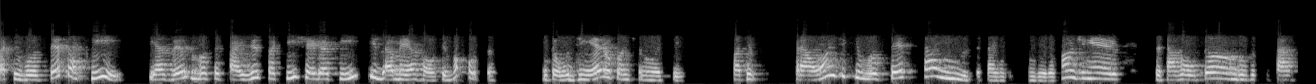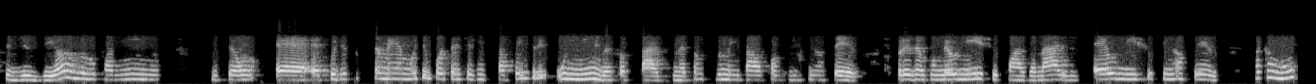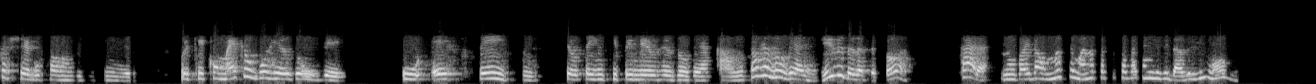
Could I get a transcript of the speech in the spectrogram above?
Só que você está aqui e às vezes você faz isso aqui, chega aqui e dá meia volta e volta. Então o dinheiro continua aqui. Só que para onde que você está indo? Você está indo em direção ao dinheiro, você está voltando, você está se desviando no caminho. Então, é, é por isso que também é muito importante a gente estar tá sempre unindo essas partes, né? Tanto do mental quanto do financeiro. Por exemplo, o meu nicho com as análises é o nicho financeiro. Só que eu nunca chego falando de dinheiro. Porque como é que eu vou resolver o efeito se eu tenho que primeiro resolver a causa? Se eu resolver a dívida da pessoa, cara, não vai dar uma semana que a pessoa vai estar endividada de novo.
